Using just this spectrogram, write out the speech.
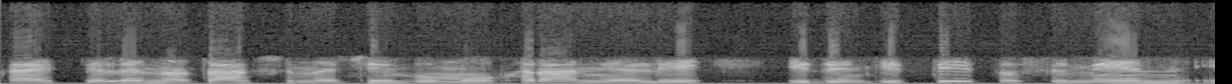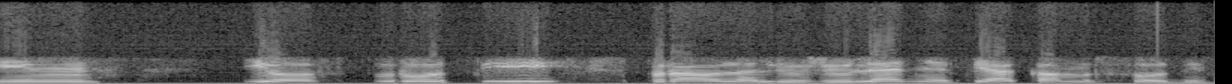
Kaj te le na takšen način bomo ohranjali identiteto semen in jo sproti spravljali v življenje tja, kamor sodi.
